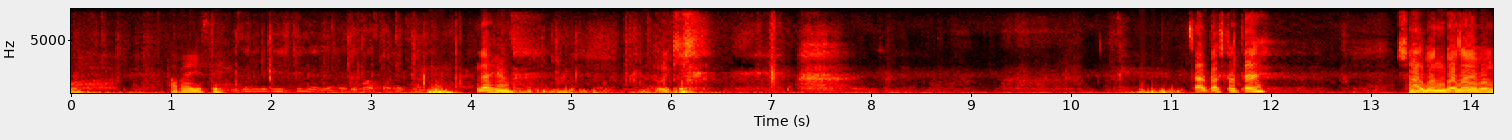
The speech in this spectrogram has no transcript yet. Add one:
ও হাঁপায় গেছে। দেখেন পুরো কি। চার পাঁচটাতে শালবন গজারি বন।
